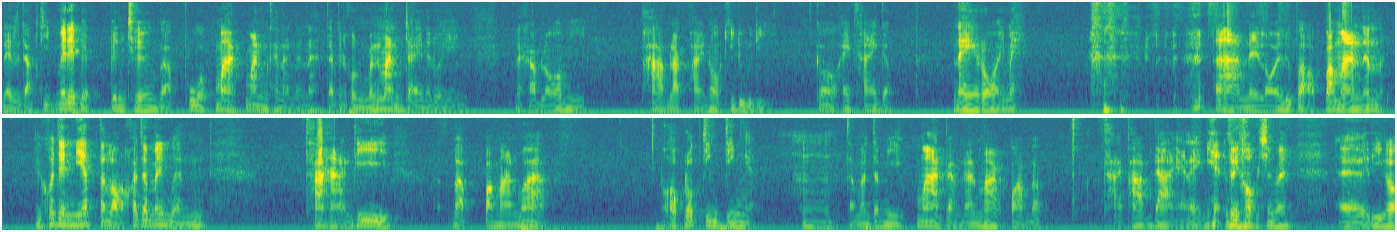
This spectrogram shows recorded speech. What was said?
ในระดับที่ไม่ได้แบบเป็นเชิงแบบพวกมาดมั่นขนาดนั้นนะ แต่เป็นคนมันมั่นใจในตัวเองนะครับ แล้วก็มีภาพลักษณ์ภายนอกที่ดูดี ก็คล้ายๆกับในร้อยไหมทหารในร้อยหรือเปล่าประมาณนั้นอะคือเขาจะเนี้ยบตลอดเขาจะไม่เหมือนทหารที่แบบประมาณว่า ออกรบจริง ๆอะแต่มันจะมีมาดแบบนั้นมากความแบบถ่ายภาพได้อะไรเงี้ยนึกออกใช่ไหมเออที่เขา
